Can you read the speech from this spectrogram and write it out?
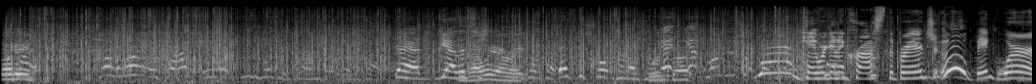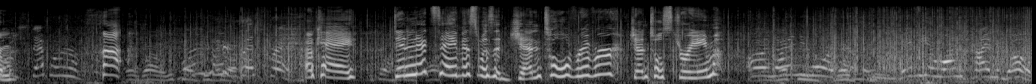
Buddy. Dad, yeah, that's That way, all right. that's the short version. Shortcut. Yeah, yeah, go to the short Okay, we're gonna cross the bridge. Ooh, big worm. Okay, didn't it say this was a gentle river, gentle stream? Uh, not anymore. Maybe a long time ago.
